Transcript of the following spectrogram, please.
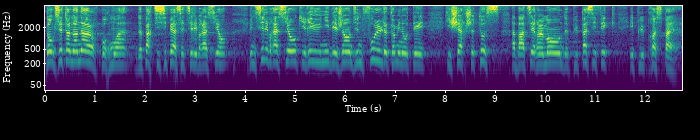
Donc c'est un honneur pour moi de participer à cette célébration, une célébration qui réunit des gens d'une foule de communautés qui cherchent tous à bâtir un monde plus pacifique et plus prospère.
